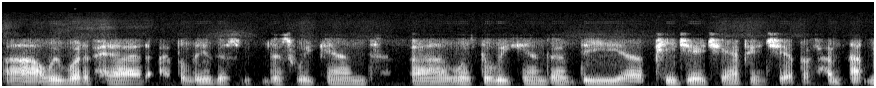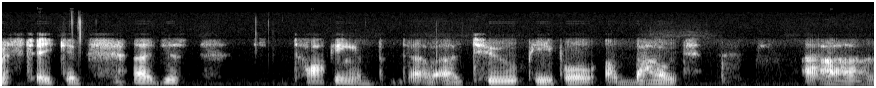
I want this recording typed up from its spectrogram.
Uh, we would have had, I believe this this weekend uh, was the weekend of the uh, PGA Championship, if I'm not mistaken. Uh, just talking uh, to people about uh,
